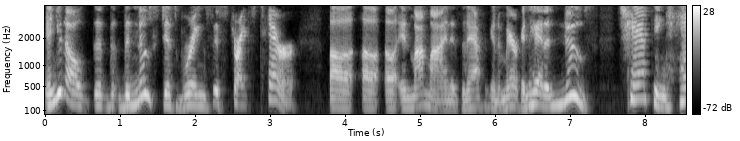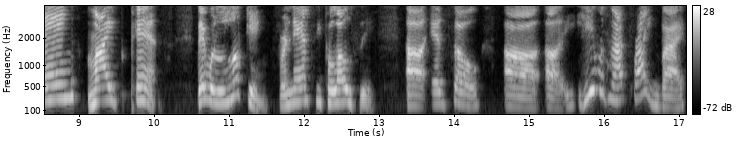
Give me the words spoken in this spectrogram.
And you know, the, the, the noose just brings it strikes terror uh, uh, uh, in my mind as an African American. They had a noose chanting, "Hang Mike Pence." They were looking for Nancy Pelosi, uh, and so uh, uh, he was not frightened by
